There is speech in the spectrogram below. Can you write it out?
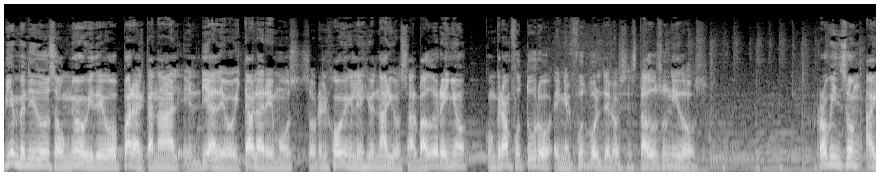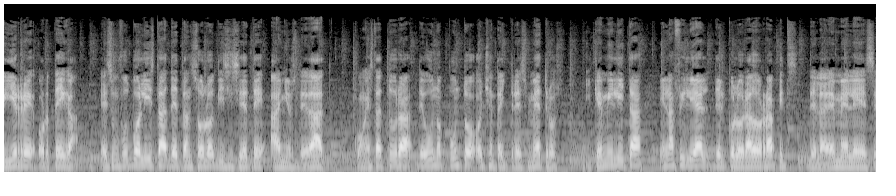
Bienvenidos a un nuevo video para el canal. El día de hoy te hablaremos sobre el joven legionario salvadoreño con gran futuro en el fútbol de los Estados Unidos. Robinson Aguirre Ortega es un futbolista de tan solo 17 años de edad, con estatura de 1.83 metros y que milita en la filial del Colorado Rapids de la MLS.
